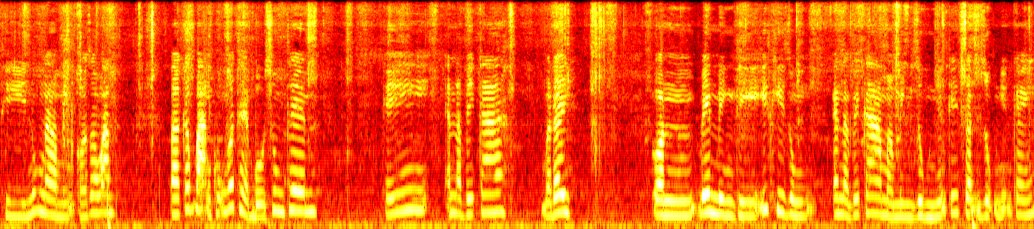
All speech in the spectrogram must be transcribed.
Thì lúc nào mình có rau ăn. Và các bạn cũng có thể bổ sung thêm cái NPK vào đây còn bên mình thì ít khi dùng NPK mà mình dùng những cái tận dụng những cái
